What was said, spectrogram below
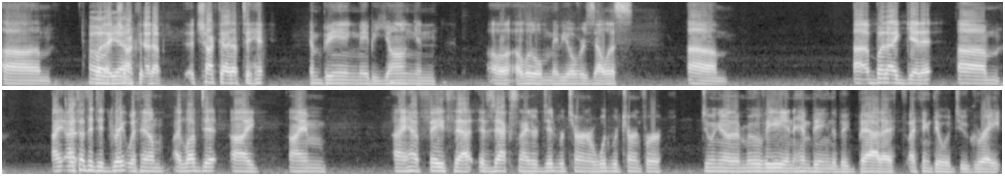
Um, but Oh, I yeah. chalk that up. I chalk that up to him, him being maybe young and a, a little maybe overzealous. Um, uh, but I get it. Um, I, I thought they did great with him. I loved it. I I'm I have faith that if Zack Snyder did return or would return for doing another movie and him being the big bad, I I think they would do great.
